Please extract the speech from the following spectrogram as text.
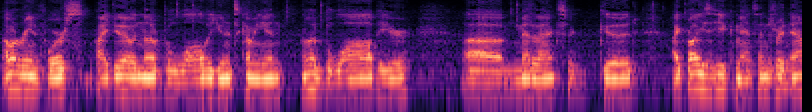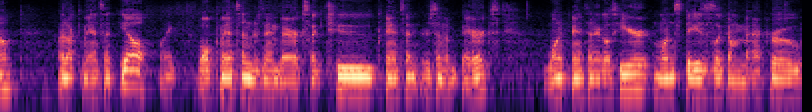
I want to reinforce. I do have another blob of units coming in. Another blob here. Uh, medevacs are good. I could probably use a few command centers right now. Uh, not command center, You know, like all command centers and barracks. Like two command centers and a barracks. One command center goes here. One stays as like a macro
